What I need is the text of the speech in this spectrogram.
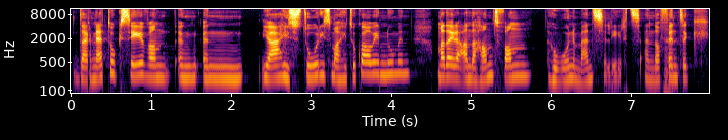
daarnet ook zei, van een, een, ja, historisch mag je het ook wel weer noemen, maar dat je dat aan de hand van gewone mensen leert. En dat vind ik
